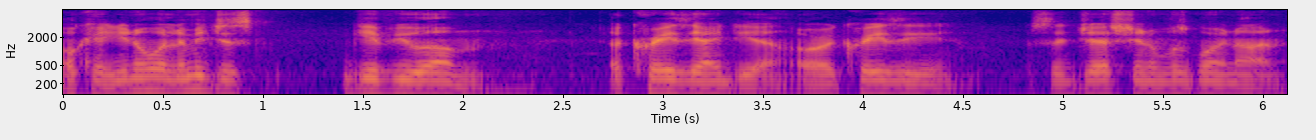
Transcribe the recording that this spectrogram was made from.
Okay, you know what? Let me just give you um a crazy idea or a crazy suggestion of what's going on.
